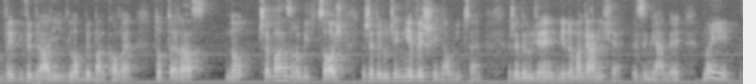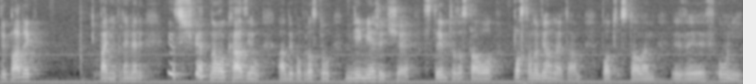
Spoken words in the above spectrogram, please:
wy, wybrali lobby bankowe, to teraz no, trzeba zrobić coś, żeby ludzie nie wyszli na ulicę, żeby ludzie nie domagali się zmiany. No i wypadek pani premier jest świetną okazją, aby po prostu nie mierzyć się z tym, co zostało postanowione tam pod stołem w, w Unii.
